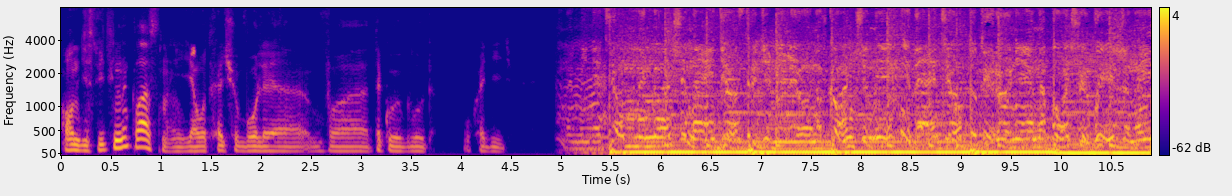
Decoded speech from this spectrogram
он действительно классный, я вот хочу более в такую глубь уходить. На меня темной ночи найдет Среди миллионов конченых не дойдет Тут ирония на почве выжженный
